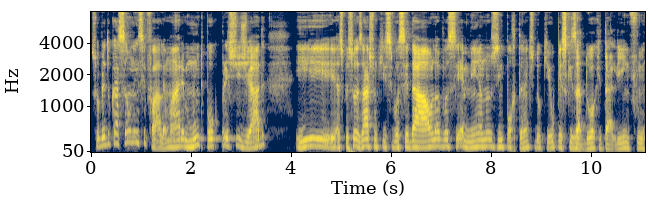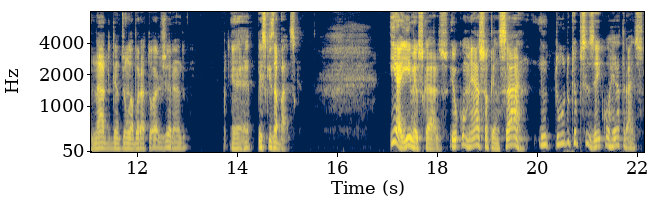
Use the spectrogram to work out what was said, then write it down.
Sobre educação nem se fala. É uma área muito pouco prestigiada e as pessoas acham que se você dá aula, você é menos importante do que o pesquisador que está ali enfurnado dentro de um laboratório gerando é, pesquisa básica. E aí, meus caros, eu começo a pensar em tudo que eu precisei correr atrás.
